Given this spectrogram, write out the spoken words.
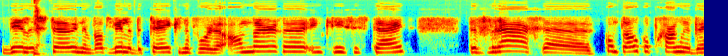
willen Ja. steunen, wat willen betekenen voor de ander eh, in crisistijd. De vraag komt ook op gang. We hebben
